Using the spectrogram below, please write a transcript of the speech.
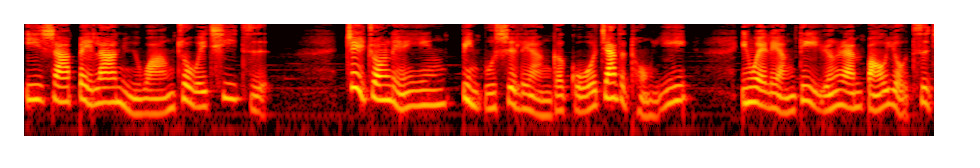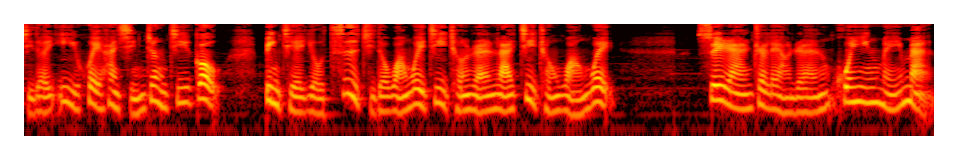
伊莎贝拉女王作为妻子。这桩联姻并不是两个国家的统一，因为两地仍然保有自己的议会和行政机构，并且有自己的王位继承人来继承王位。虽然这两人婚姻美满，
